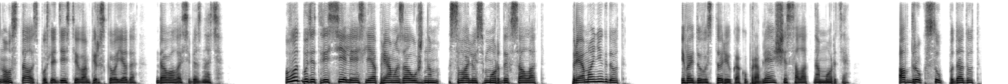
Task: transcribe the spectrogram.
но усталость после действия вампирского яда давала о себе знать. Вот будет веселье, если я прямо за ужином свалюсь мордой в салат. Прямо анекдот. И войду в историю как управляющий салат на морде. А вдруг суп подадут?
